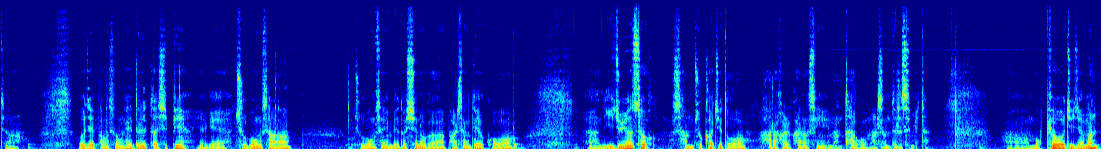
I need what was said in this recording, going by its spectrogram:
자 어제 방송해 드렸다시피 여기 주봉상 주봉상의 매도 신호가 발생되었고 한 2주 연속 3주까지도 하락할 가능성이 많다고 말씀드렸습니다 어, 목표 지점은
